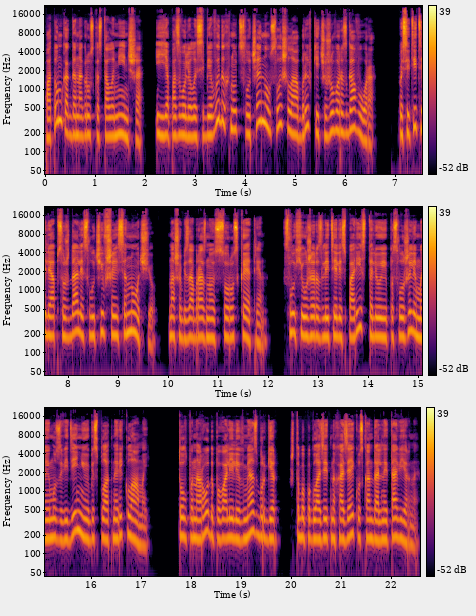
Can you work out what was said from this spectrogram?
потом, когда нагрузка стала меньше, и я позволила себе выдохнуть, случайно услышала обрывки чужого разговора. Посетители обсуждали случившееся ночью, нашу безобразную ссору с Кэтрин. Слухи уже разлетелись по Ристолю и послужили моему заведению бесплатной рекламой. Толпы народа повалили в Мясбургер, чтобы поглазеть на хозяйку скандальной таверны.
